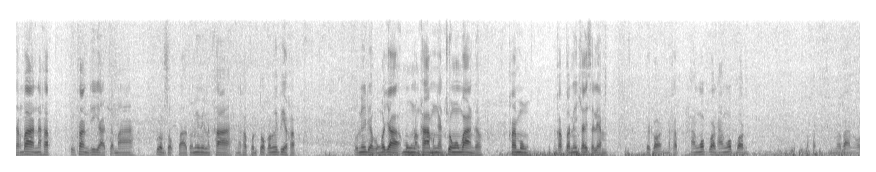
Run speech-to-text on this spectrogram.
ทางบ้านนะครับ ทุกท่านที่อยากจะมาร่วมตกปลาตรงนี้เป็นหลังคานะครับฝนตกก็ไม่เปียกครับ ตรงนี้เดี๋ยวผมก็จะมุงหลังคาเหมือนกันช่วงว่างๆเดี๋ยวค่อยมุงนะครับ ตอนนี้ใช้แสแลมไปก่อนนะครับ หางบก่อนหางบก่อนนะครับแม่บ้านเขา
